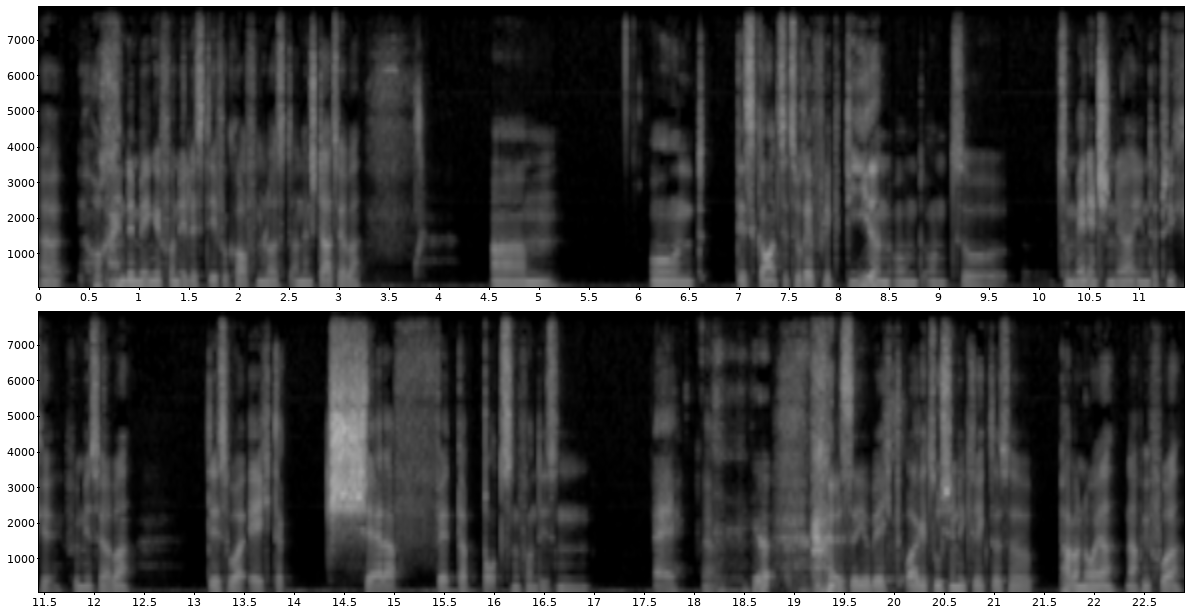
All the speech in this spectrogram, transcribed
äh, horrende Menge von LSD verkaufen lässt an den Staat selber. Ähm, und das Ganze zu reflektieren und, und zu, zu managen ja, in der Psyche für mich selber, das war echt ein gescheiter, fetter Botzen von diesem Ei. Ja. Ja. Also ich habe echt arge Zustände gekriegt, also Paranoia nach wie vor.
